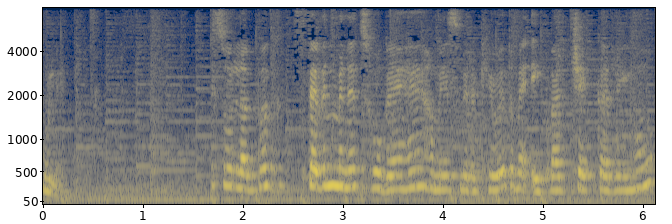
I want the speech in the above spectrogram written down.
फूले सो so, लगभग सेवन मिनट्स हो गए हैं हमें इसमें रखे हुए तो मैं एक बार चेक कर रही हूँ।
